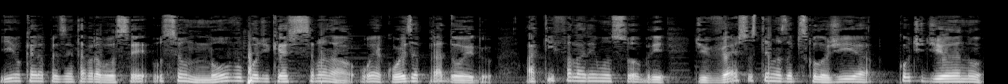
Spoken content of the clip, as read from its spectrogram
e eu quero apresentar para você o seu novo podcast semanal, o É Coisa para Doido. Aqui falaremos sobre diversos temas da psicologia, cotidiano,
